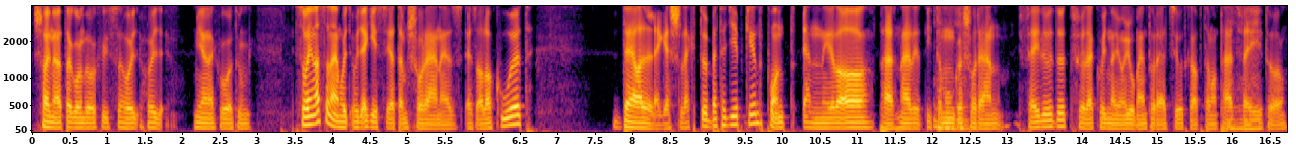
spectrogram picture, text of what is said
sajnálta gondolok vissza, hogy, hogy milyenek voltunk. Szóval én azt mondanám, hogy, hogy egész életem során ez, ez alakult, de a leges legtöbbet egyébként pont ennél a pártnál itt a munka mhm. során fejlődött, főleg, hogy nagyon jó mentorációt kaptam a párt mhm. fejétől.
